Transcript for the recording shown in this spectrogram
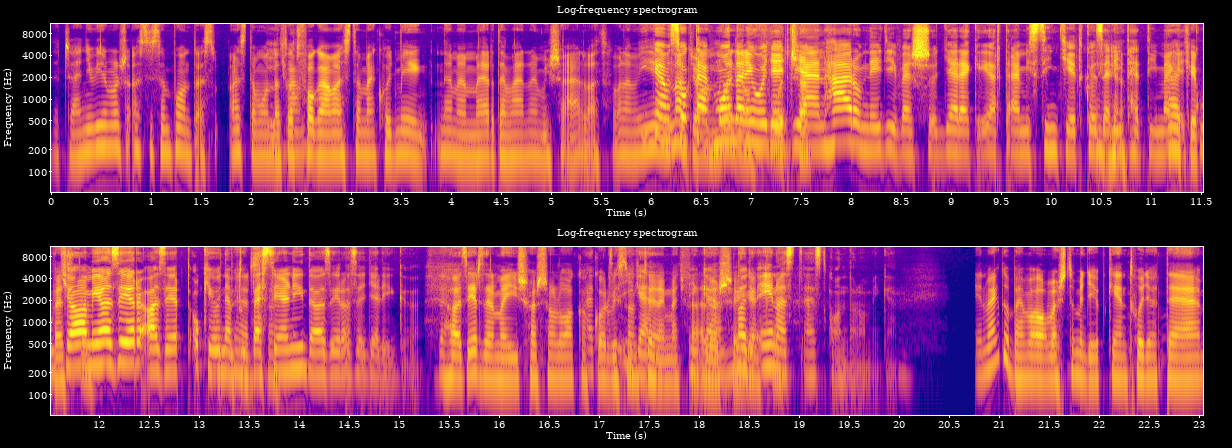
De Csányi Vilmos azt hiszem pont azt, azt a mondatot fogalmazta meg, hogy még nem ember, de már nem is állat. Valami Igen, ilyen szokták nagyon, mondani, nagyon hogy furcsa. egy ilyen három-négy éves gyerek értelmi szintjét közelítheti Igen. meg Elképesztő. egy kutya, ami azért, azért oké, hogy nem Persze. tud beszélni, de azért az egy elég... De ha az érzelmei is hasonlóak, hát akkor viszont igen, tényleg nagy felelősség. Igen, nagyon, én azt, ezt gondolom, igen. Én megdobbenve olvastam egyébként, hogy a te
